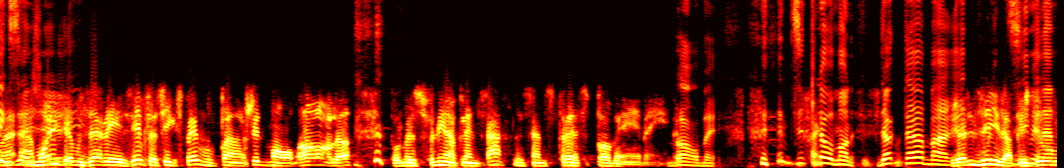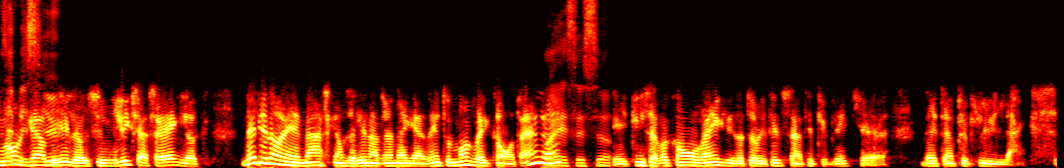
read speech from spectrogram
exagéré. à moins que vous arrêtiez, vous fassiez exprès, vous vous penchez de mon bord, là, pour me souffler en pleine face, là, ça me stresse pas bien, bien. Bon, ben, dites-le au monde. Docteur Barrett. Je le dis, là, puis tout le monde, regardez, là, si vous voulez que ça se mettez dans un masque quand vous allez dans un magasin. Tout le monde va être content. Oui, c'est ça. Et puis, ça va convaincre les autorités de santé publique euh, d'être un peu plus laxes.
